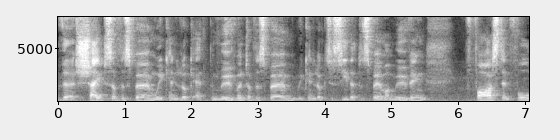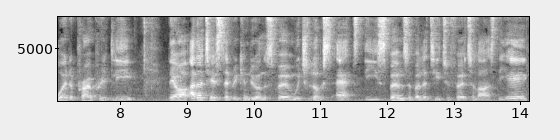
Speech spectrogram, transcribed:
the shapes of the sperm, we can look at the movement of the sperm, we can look to see that the sperm are moving fast and forward appropriately. There are other tests that we can do on the sperm which looks at the sperm's ability to fertilize the egg.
